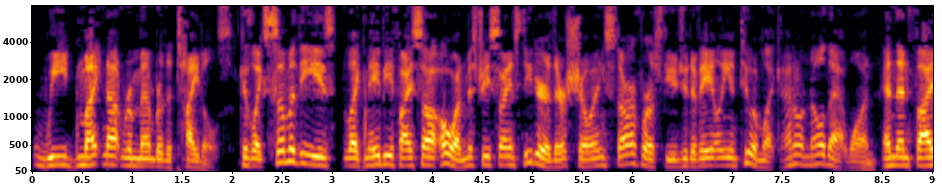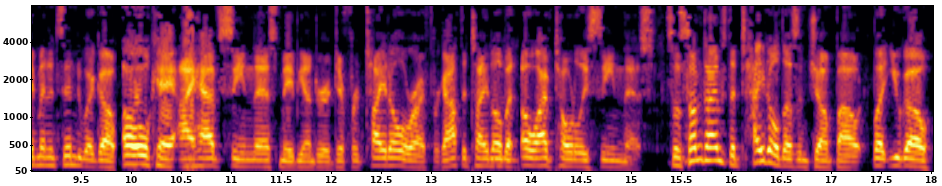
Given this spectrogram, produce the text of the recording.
we might not remember the titles. Cause like some of these, like maybe if I saw, oh, on Mystery Science Theater, they're showing Star Wars Fugitive Alien 2, I'm like, I don't know that one. And then five minutes into it, I go, oh, okay, I have seen this, maybe under a different title, or I forgot the title, mm-hmm. but oh, I've totally seen this. So sometimes the title doesn't jump out, but you go,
